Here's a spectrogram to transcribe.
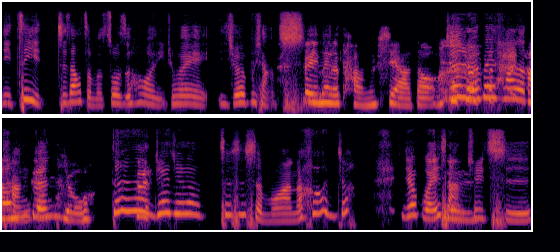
你自己知道怎么做之后，你就会你就会不想吃，被那个糖吓到，就觉得被它的糖跟油，对对，你就会觉得这是什么啊？然后你就你就不会想去吃。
